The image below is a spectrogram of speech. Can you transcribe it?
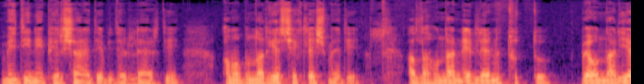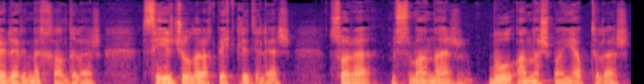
Medine'yi perişan edebilirlerdi. Ama bunlar gerçekleşmedi. Allah onların ellerini tuttu ve onlar yerlerinde kaldılar. Seyirci olarak beklediler. Sonra Müslümanlar bu anlaşmayı yaptılar.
